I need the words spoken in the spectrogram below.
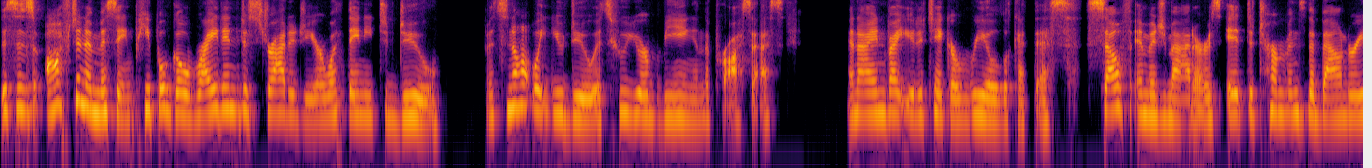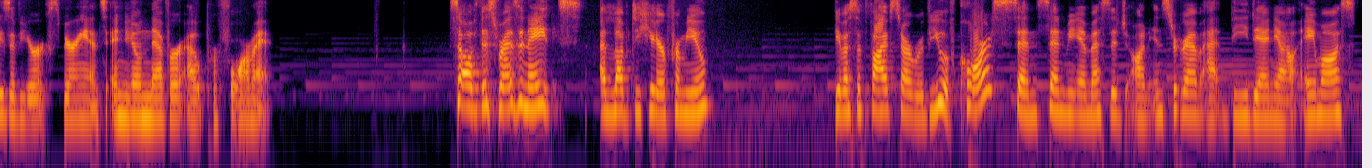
This is often a missing. People go right into strategy or what they need to do. It's not what you do, it's who you're being in the process. And I invite you to take a real look at this. Self image matters. It determines the boundaries of your experience, and you'll never outperform it. So, if this resonates, I'd love to hear from you. Give us a five star review, of course, and send me a message on Instagram at the Danielle Amos.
